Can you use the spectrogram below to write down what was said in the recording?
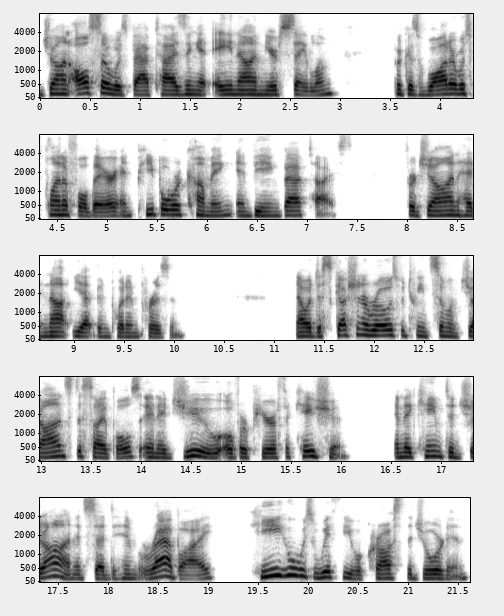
John also was baptizing at Aenon near Salem, because water was plentiful there, and people were coming and being baptized for John had not yet been put in prison. Now, a discussion arose between some of John's disciples and a Jew over purification. And they came to John and said to him, Rabbi, he who was with you across the Jordan,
